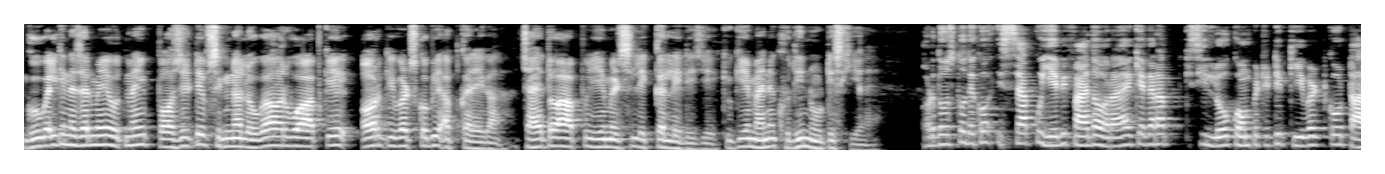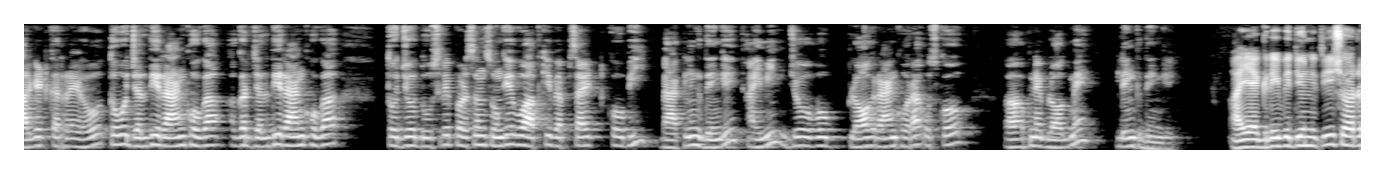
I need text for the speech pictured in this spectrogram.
गूगल की नज़र में ये उतना ही पॉजिटिव सिग्नल होगा और वो आपके और कीवर्ड्स को भी अप करेगा। चाहे तो आप ये मेरे से लिख कर ले लीजिए, क्योंकि ये मैंने खुद ही नोटिस किया है। और दोस्तों देखो इससे आपको ये भी फ़ायदा हो रहा है कि अगर आप किसी लो कॉम्पिटिटिव कीवर्ड को टारगेट कर रहे हो तो वो जल्दी रैंक होगा। अगर जल्दी रैंक होगा तो जो दूसरे पर्सन होंगे वो आपकी वेबसाइट को भी बैकलिंक देंगे। आई I मीन mean, जो वो ब्लॉग रैंक हो रहा है उसको अपने ब्लॉग में लिंक देंगे। I agree with you Nitish और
